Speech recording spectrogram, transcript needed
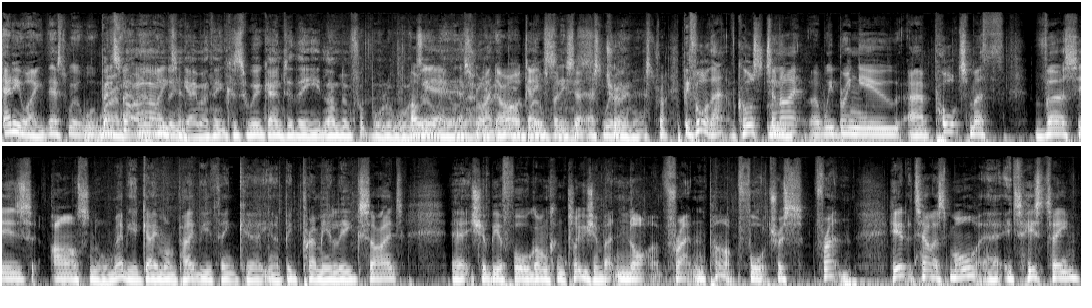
Anyway, that's we'll, we'll But it's not a London later. game, I think, because we're going to the London Football Awards. Oh yeah, that's that right. There are Bob games, but it's, Wilson's that's true. winning. That's right. Before that, of course, tonight uh, we bring you uh, Portsmouth versus Arsenal. Maybe a game on paper you think, uh, you know, big Premier League side. Uh, it should be a foregone conclusion, but not at Fratton Park, Fortress Fratton. Here to tell us more, uh, it's his team.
